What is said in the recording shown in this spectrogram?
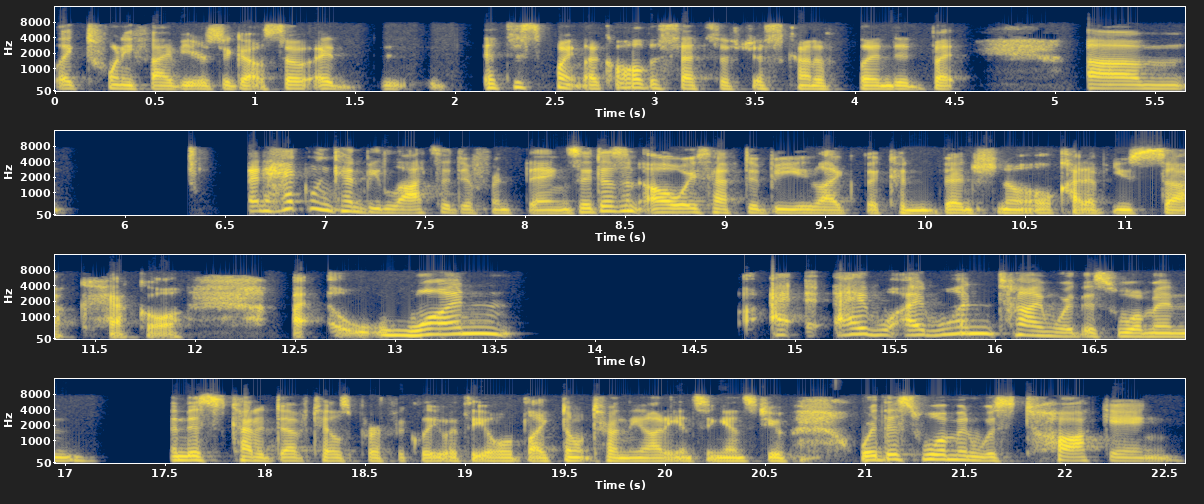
like 25 years ago. So at, at this point, like all the sets have just kind of blended. But, um, and heckling can be lots of different things. It doesn't always have to be like the conventional kind of "you suck" heckle. I, one, I, I, I one time where this woman, and this kind of dovetails perfectly with the old like "don't turn the audience against you," where this woman was talking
